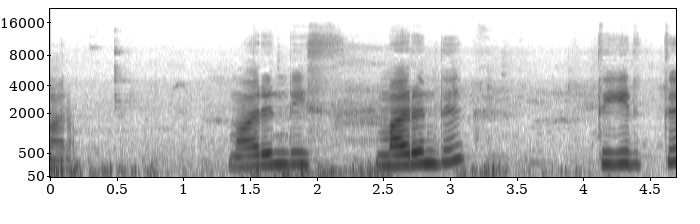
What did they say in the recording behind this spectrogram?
மரம். மருந்தி மருந்து தீர்த்து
